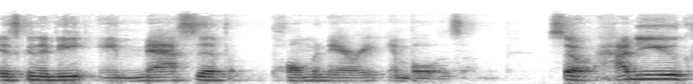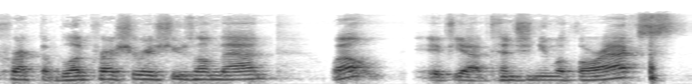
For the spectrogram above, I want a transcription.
is going to be a massive pulmonary embolism. So, how do you correct the blood pressure issues on that? Well, if you have tension pneumothorax,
